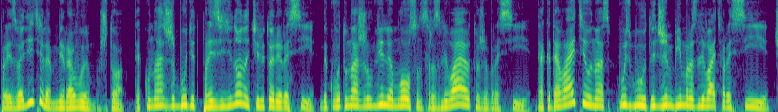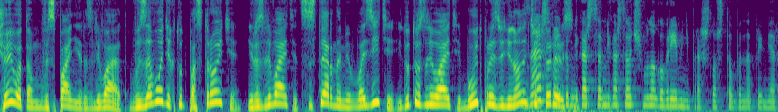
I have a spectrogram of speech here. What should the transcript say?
производителям мировым, что так у нас же будет произведено на территории России. Так вот у нас же William Lawson's разливают уже в России. Так давайте у нас пусть будет и Jim Beam разливать в России. Что его там в Испании разливают? Вы заводик тут постройте и разливайте. Цистернами ввозите и тут разливайте. Будет произведено на Знаешь, территории сколько, России. Мне кажется, мне кажется, очень много времени прошло, чтобы, например,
